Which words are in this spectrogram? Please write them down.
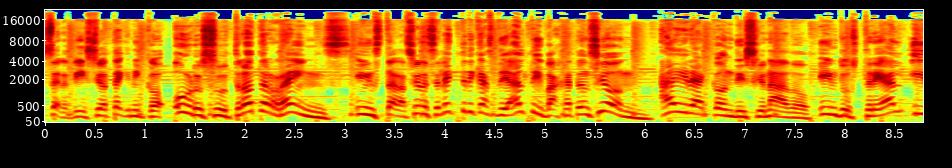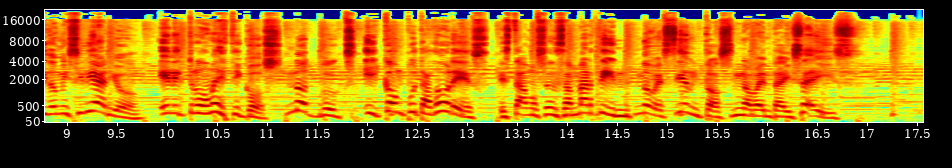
Servicio técnico Ursu Trotter Reigns. Instalaciones eléctricas de alta y baja tensión. Aire acondicionado, industrial y domiciliario. Electrodomésticos, notebooks y computadores. Estamos en San Martín 996.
